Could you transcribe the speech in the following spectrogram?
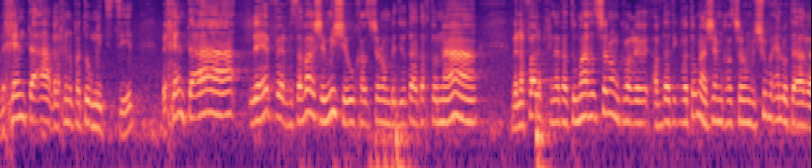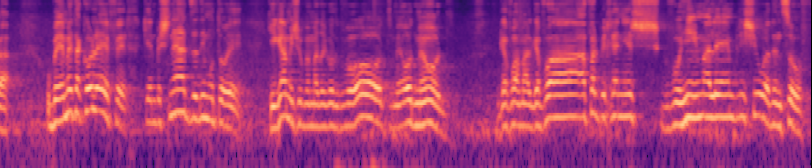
וכן טעה, ולכן הוא פטור מציצית, וכן טעה להפך וסבר שמישהו חס ושלום בדיוטה התחתונה ונפל לבחינת הטומאה חס ושלום כבר עבדה תקוותו מהשם חס ושלום ושוב אין לו טהרה. ובאמת הכל להפך, כן בשני הצדדים הוא טועה כי גם מישהו במדרגות גבוהות מאוד מאוד גבוה מעל גבוה, אף על פי כן יש גבוהים עליהם בלי שיעור עד אינסוף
